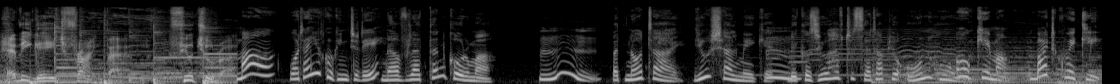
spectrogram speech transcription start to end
Heavy gauge frying pan. Futura. Ma, what are you cooking today? Navratan korma. Hmm. But not I. You shall make it because you have to set up your own home. Okay, ma, but quickly.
